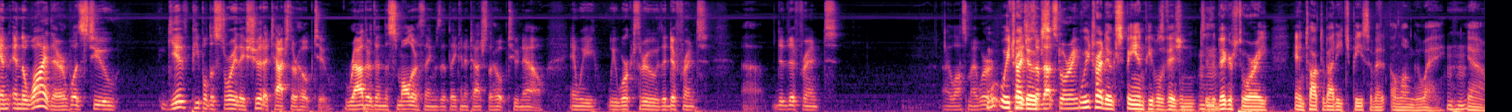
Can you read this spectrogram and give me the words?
And and the why there was to give people the story they should attach their hope to rather than the smaller things that they can attach their hope to now and we we worked through the different uh, the different I lost my word. We tried to ex- that story. We tried to expand people's vision to the Mhm. bigger story and talked about each piece of it along the way. Mhm. Yeah.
